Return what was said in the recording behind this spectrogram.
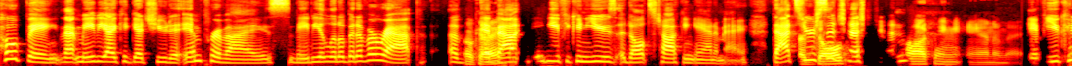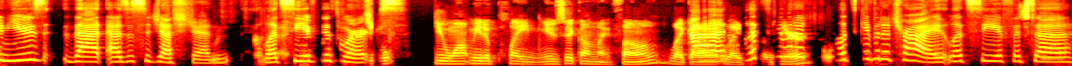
hoping that maybe i could get you to improvise maybe a little bit of a rap okay. about maybe if you can use adults talking anime that's adults your suggestion talking anime if you can use that as a suggestion okay. let's see if this works do you want me to play music on my phone like I uh, like let's give here? it a, let's give it a try. Let's see if it's uh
